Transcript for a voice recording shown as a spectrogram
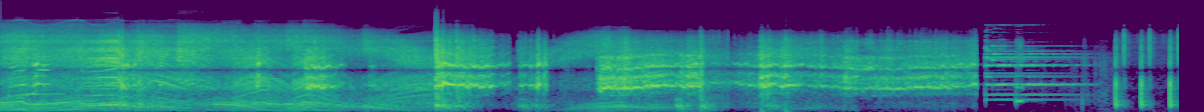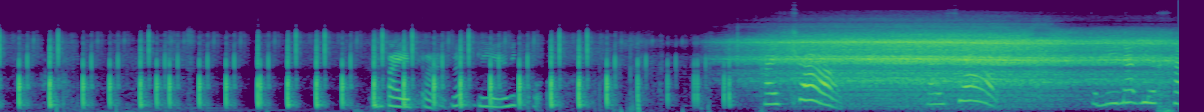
ระวังไปฝ่ายนักเรียนดีกว่าใครชอบ ใครชอบจะมีนักเรียน ใคร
